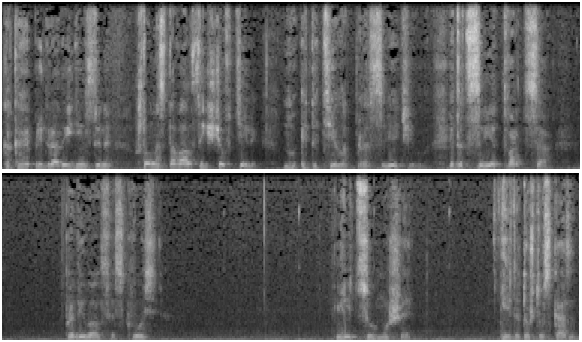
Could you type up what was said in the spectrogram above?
Какая преграда единственная? Что он оставался еще в теле. Но это тело просвечивало. Этот свет Творца пробивался сквозь лицо Муше. И это то, что сказано.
